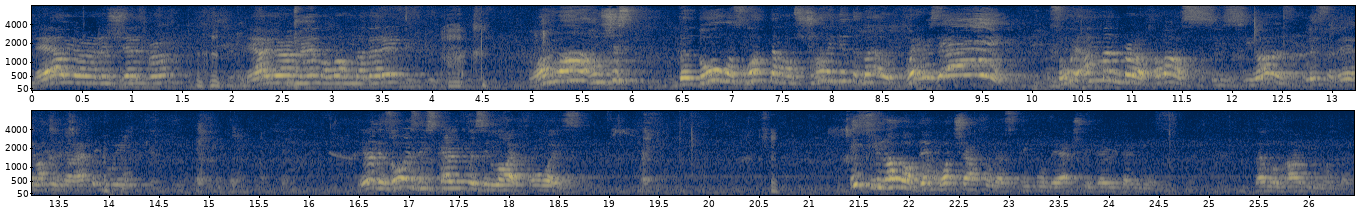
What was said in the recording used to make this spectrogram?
Now you're a Rijal, bro. Now you're a man, Allahumma barik. Wallah, I was just, the door was locked and I was trying to get the bell. Where is he? So we Amman, bro, khalas. He's, you know, listen, there, nothing's going to happen to him. You know, there's always these characters in life, always. If you know of them, watch out for those people. They're actually very dangerous. They will harm you one day.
